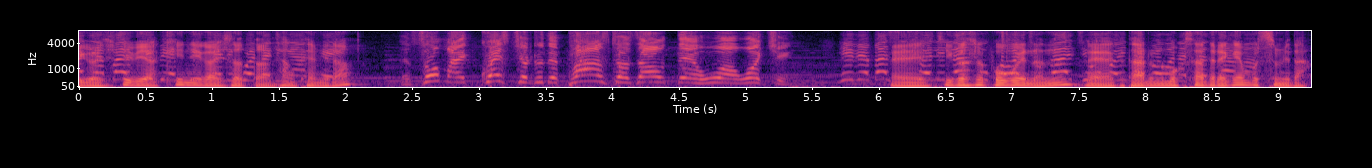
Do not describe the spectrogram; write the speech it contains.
이것이 피비아 키니가 있었던 상태입니다. 네, 이것을 보고 있는 네, 다른 목사들에게 묻습니다.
